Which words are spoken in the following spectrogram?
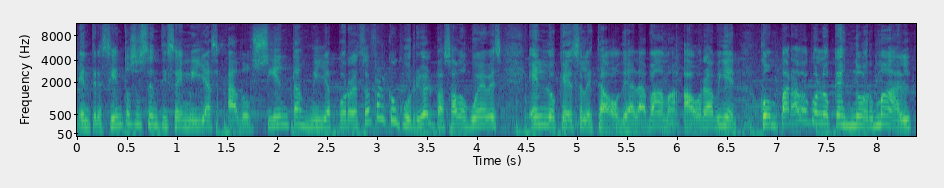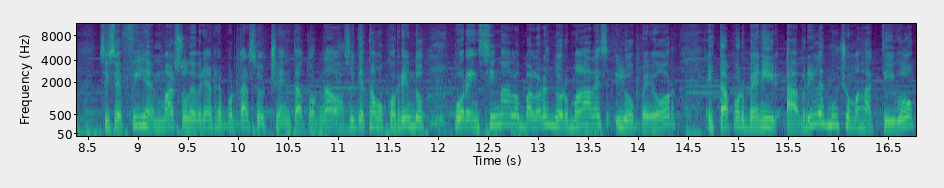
entre 166 millas a 200 millas por hora. Eso fue lo que ocurrió el pasado jueves en lo que es el estado de Alabama. Ahora bien, comparado con lo que es normal, si se fija, en marzo deberían reportarse 80 tornados. Así que estamos corriendo por encima de los valores normales y lo peor está por venir. Abril es mucho más activo.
